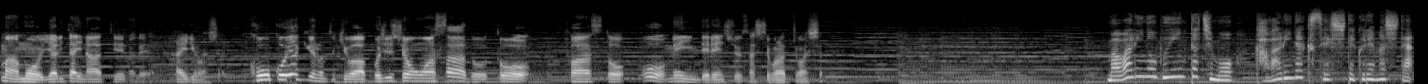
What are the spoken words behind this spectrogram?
まあもうやりたいなっていうので入りました。高校野球の時はポジションはサードとファーストをメインで練習させてもらってました。周りの部員たちも変わりなく接してくれました。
